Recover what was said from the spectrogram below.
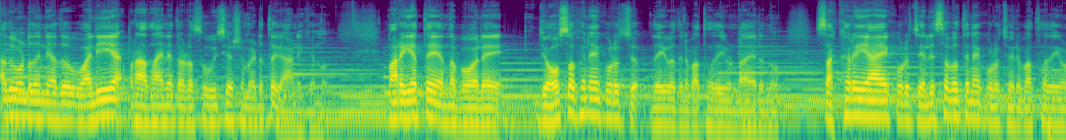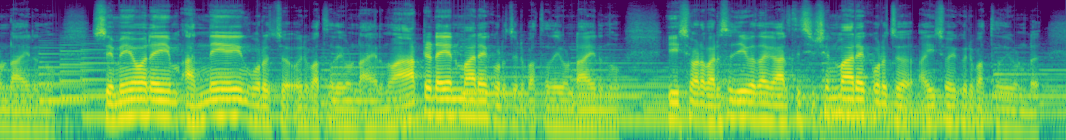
അതുകൊണ്ട് തന്നെ അത് വലിയ പ്രാധാന്യത്തോടെ സുവിശേഷം എടുത്തു കാണിക്കുന്നു. മറിയത്തെ എന്ന പോലെ ജോസഫിനെക്കുറിച്ച് ദൈവത്തിന് പദ്ധതി ഉണ്ടായിരുന്നു സഖറിയായെക്കുറിച്ച് എലിസബത്തിനെ കുറിച്ച് ഒരു പദ്ധതി ഉണ്ടായിരുന്നു ഷിമയോനെയും അന്നയെയും കുറിച്ച് ഒരു പദ്ധതി ഉണ്ടായിരുന്നു ആട്ടിടയന്മാരെ കുറിച്ചൊരു പദ്ധതി ഉണ്ടായിരുന്നു ഈശോയുടെ പരസ്യജീവിതകാലത്ത് ശിഷ്യന്മാരെക്കുറിച്ച് ഈശോയ്ക്കൊരു പദ്ധതിയുണ്ട്.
